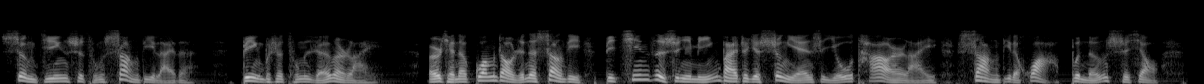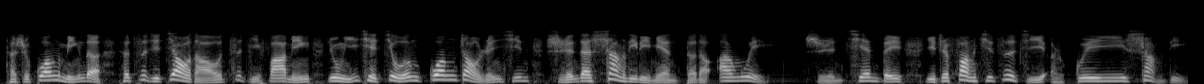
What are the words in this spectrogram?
圣经是从上帝来的。”并不是从人而来，而且那光照人的上帝必亲自使你明白这些圣言是由他而来。上帝的话不能失效，他是光明的，他自己教导，自己发明，用一切救恩光照人心，使人在上帝里面得到安慰，使人谦卑，以致放弃自己而归依上帝。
